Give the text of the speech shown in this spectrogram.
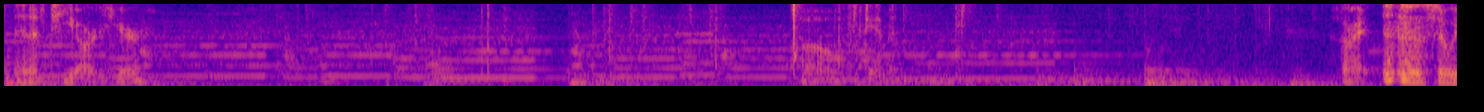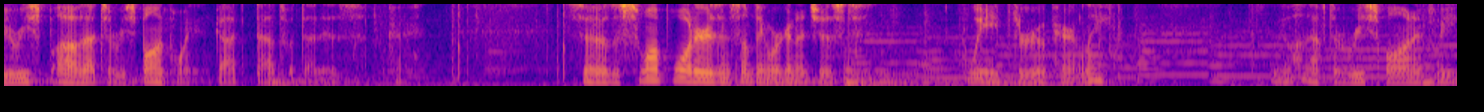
Some NFT art here. Oh, damn it. All right, so we respawn. Oh, that's a respawn point. Got that's what that is. Okay. So the swamp water isn't something we're gonna just wade through. Apparently, we'll have to respawn if we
